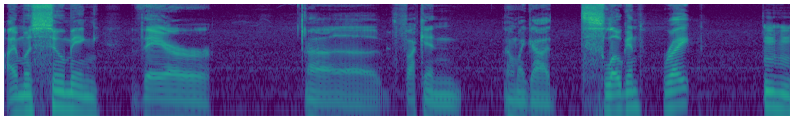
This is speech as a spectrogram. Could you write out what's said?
I'm assuming, their uh, fucking, oh my god, slogan, right? Mm-hmm.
